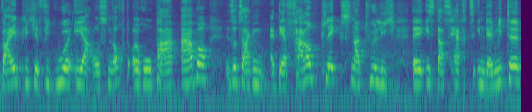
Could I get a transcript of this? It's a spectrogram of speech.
weibliche Figur eher aus Nordeuropa, aber sozusagen der Farbklecks natürlich äh, ist das Herz in der Mitte.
